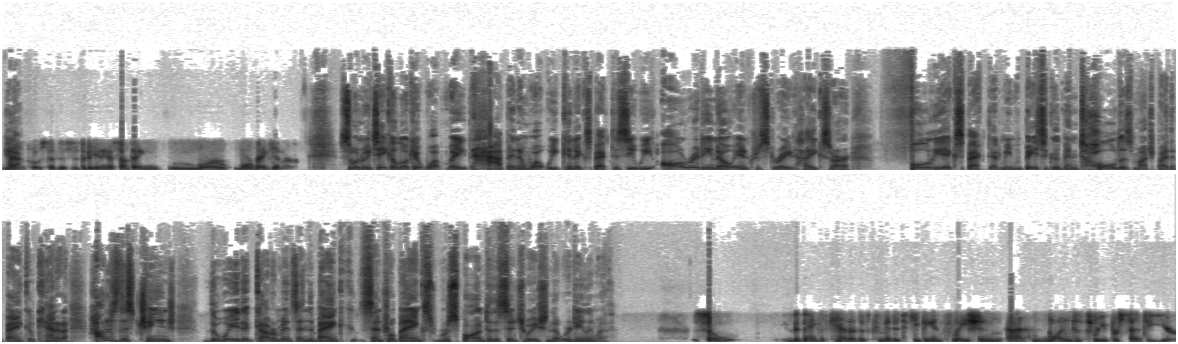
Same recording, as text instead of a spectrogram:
Yeah. as opposed to this is the beginning of something more more regular. So, when we take a look at what might happen and what we can expect to see, we already know interest rate hikes are fully expected. I mean, we've basically been told as much by the Bank of Canada. How does this change the way that governments and the bank central banks respond to the situation that we're dealing with? So the Bank of Canada is committed to keeping inflation at 1 to 3% a year.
